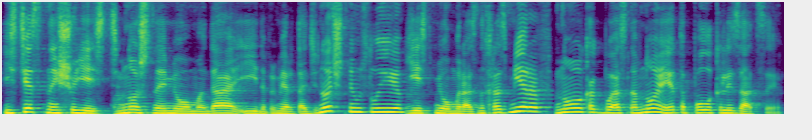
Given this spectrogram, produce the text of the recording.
Естественно, еще есть множественная миома, да, и, например, это одиночные узлы, есть миомы разных размеров, но как бы основное это по локализации.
